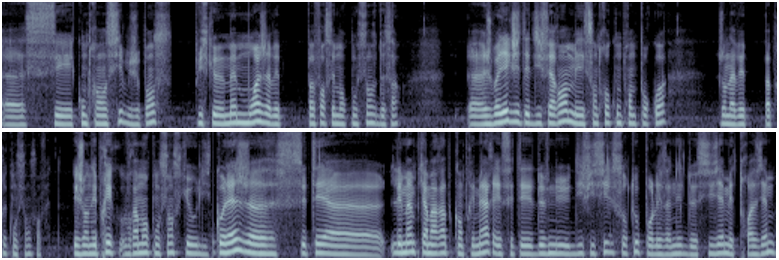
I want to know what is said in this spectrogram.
euh, c'est compréhensible, je pense, puisque même moi, j'avais pas forcément conscience de ça. je voyais que j'étais différent, mais sans trop comprendre pourquoi. J'en avais pas pris conscience, en fait. Et j'en ai pris vraiment conscience qu'au lycée. Au collège, euh, c'était euh, les mêmes camarades qu'en primaire et c'était devenu difficile, surtout pour les années de 6e et de 3e.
